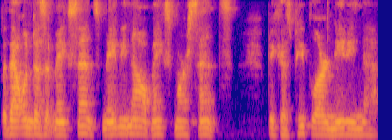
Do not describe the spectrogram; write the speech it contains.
but that one doesn't make sense. Maybe now it makes more sense because people are needing that.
